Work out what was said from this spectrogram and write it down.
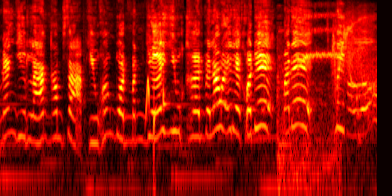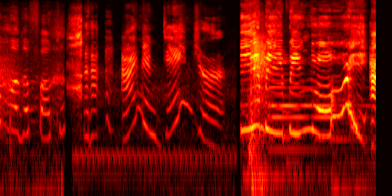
แม่งยืนล้างคำสาปคิวข้างบนมันเย้ยคิวเคินไปแล้วไอเด็กคนนี้ มาดิไม่ Hello, motherfucker. I'm in danger. นี่มีบิงโว้ยอะ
